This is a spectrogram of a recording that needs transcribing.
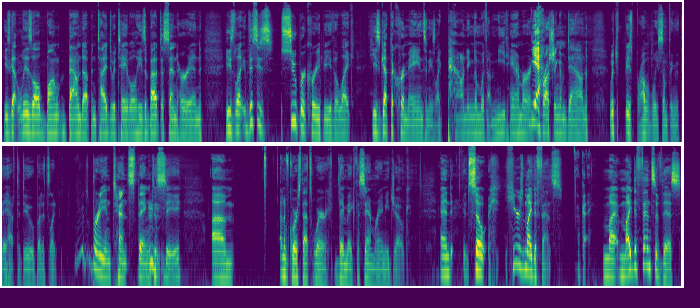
He's got Liz all bung- bound up and tied to a table. He's about to send her in. He's like, this is super creepy. The like, he's got the cremains and he's like pounding them with a meat hammer and Yeah. crushing them down, which is probably something that they have to do. But it's like, it's a pretty intense thing to see. Um, and of course, that's where they make the Sam Raimi joke. And so here's my defense. Okay. My my defense of this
